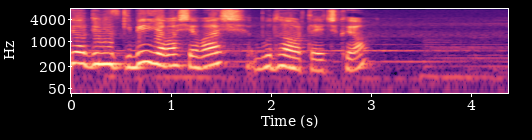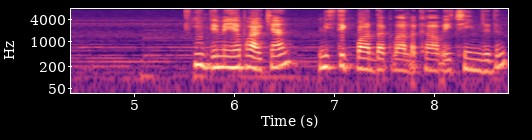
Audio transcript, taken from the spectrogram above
Gördüğünüz gibi yavaş yavaş Buda ortaya çıkıyor. Hindimi yaparken mistik bardaklarla kahve içeyim dedim.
